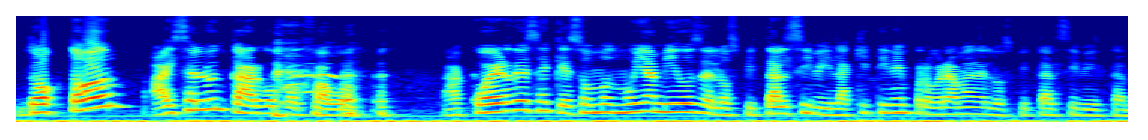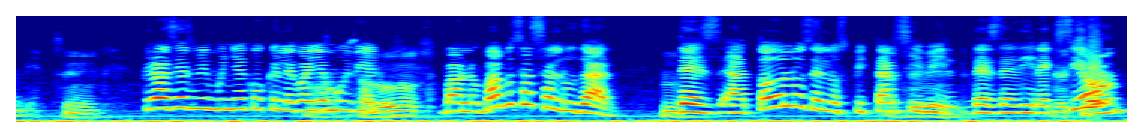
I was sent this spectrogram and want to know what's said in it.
Doctor, ahí se lo encargo, por favor. Acuérdese que somos muy amigos del Hospital Civil. Aquí tienen programa del Hospital Civil también. Sí. Gracias, mi muñeco, que le vaya No, muy bien. saludos. Bueno, vamos a saludar Mm. desde, a todos los del Hospital Civil, Civil. desde dirección, Dirección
